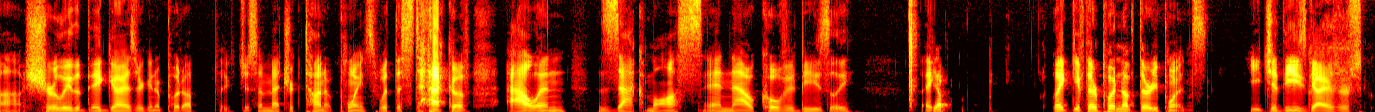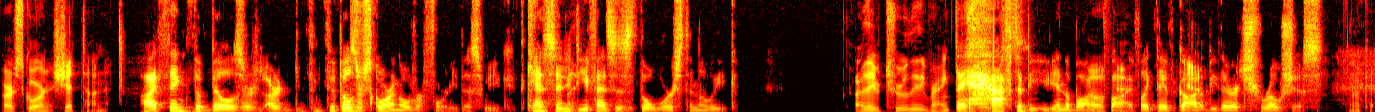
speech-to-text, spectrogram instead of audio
uh, surely the big guys are going to put up just a metric ton of points with the stack of Allen, Zach Moss, and now COVID Beasley. Like, Yep. Like if they're putting up 30 points, each of these guys are are scoring a shit ton. I think the Bills are are the Bills are scoring over forty this week. The Kansas City defense is the worst in the league. Are they truly ranked? They the have to be in the bottom Oh, okay. five. Like they've got to Yeah. be. They're atrocious. Okay.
